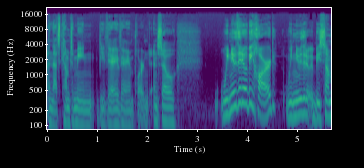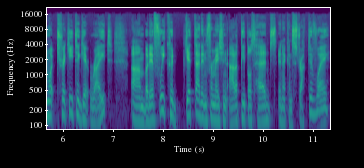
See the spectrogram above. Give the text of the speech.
and that's come to mean be very very important. And so we knew that it would be hard. We knew that it would be somewhat tricky to get right. Um, but if we could get that information out of people's heads in a constructive way,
